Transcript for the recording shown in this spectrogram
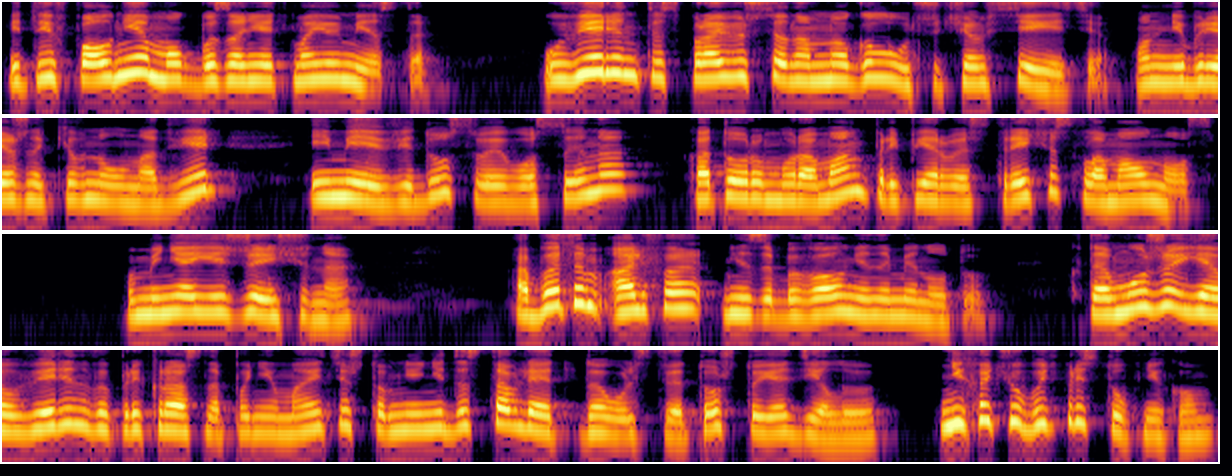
и ты вполне мог бы занять мое место. Уверен, ты справишься намного лучше, чем все эти». Он небрежно кивнул на дверь, имея в виду своего сына, которому Роман при первой встрече сломал нос. «У меня есть женщина». Об этом Альфа не забывал ни на минуту тому же, я уверен, вы прекрасно понимаете, что мне не доставляет удовольствия то, что я делаю. Не хочу быть преступником.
